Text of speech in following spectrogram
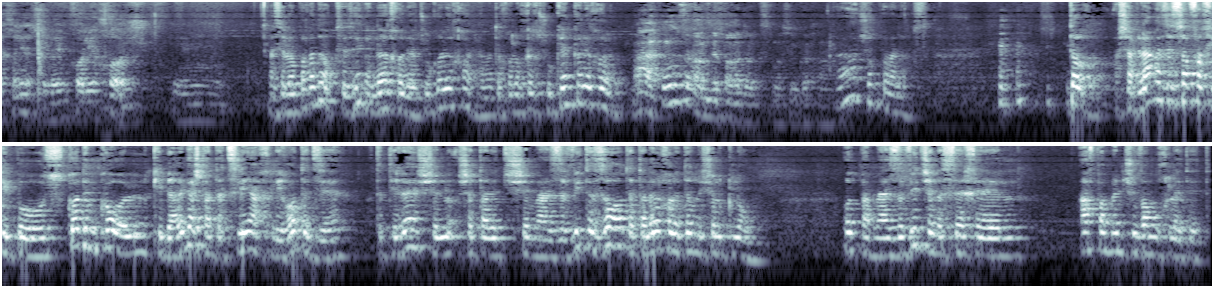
יכול להיות שאלוהים כל יכול. אם- אז זה לא פרדוקס, אז הנה, לא יכול להיות שהוא כל יכול. למה אתה יכול להוכיח שהוא כן כל יכול? אה, תנו לזה רעיון בפרדוקס, משהו ככה. לא, שום פרדוקס. טוב, עכשיו למה זה סוף החיפוש? קודם כל, כי ברגע שאתה תצליח לראות את זה, אתה תראה של, שאתה, שמהזווית הזאת אתה לא יכול יותר לשאול כלום. עוד פעם, מהזווית של השכל, אף פעם אין תשובה מוחלטת.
